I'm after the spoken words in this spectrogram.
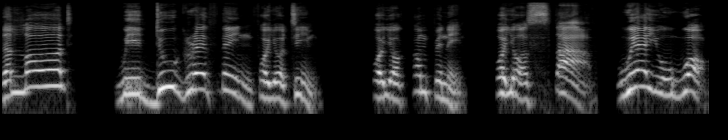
the Lord we do great things for your team, for your company, for your staff, where you work,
